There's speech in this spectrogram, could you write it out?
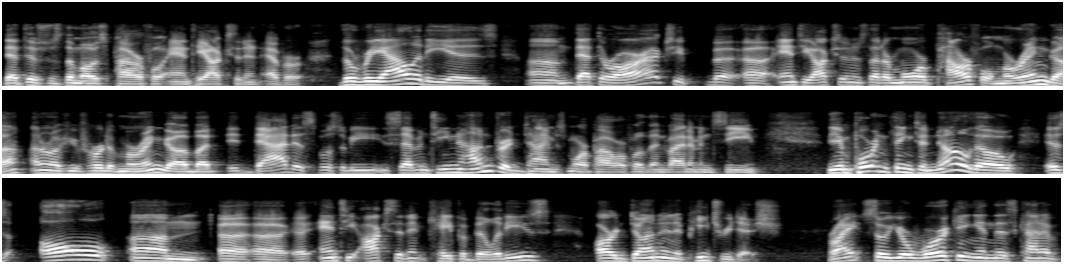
that this was the most powerful antioxidant ever. The reality is um, that there are actually uh, uh antioxidants that are more powerful. Moringa, I don't know if you've heard of moringa, but it, that is supposed to be 1,700 times more powerful than vitamin C. The important thing to know, though, is all um, uh, uh, antioxidant capabilities are done in a petri dish right? So you're working in this kind of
